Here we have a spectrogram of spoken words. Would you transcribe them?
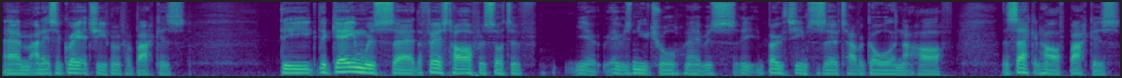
um, and it's a great achievement for Bacchus. the The game was uh, the first half was sort of you know, it was neutral. It was it, both teams deserved to have a goal in that half. The second half, Bacchus,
